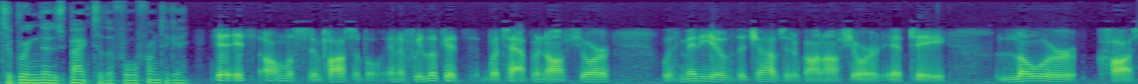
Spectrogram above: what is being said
to bring those back to the forefront again? It's almost impossible. And if we look at what's happened offshore with many of the jobs that have gone offshore at a lower cost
